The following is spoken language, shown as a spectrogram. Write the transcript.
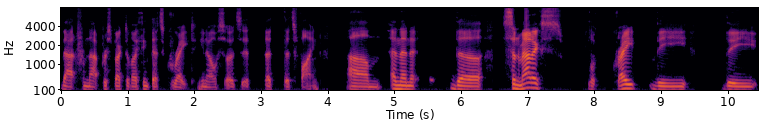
that from that perspective. I think that's great. You know, so it's it that that's fine. Um, and then the cinematics look great. The the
